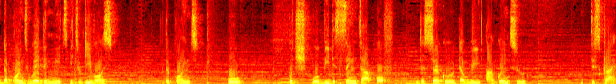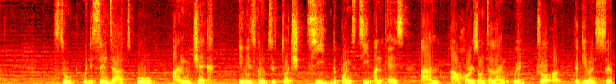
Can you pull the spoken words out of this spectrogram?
the point where they meet, it will give us the point O, which will be the center of the circle that we are going to describe. So with the center at O, and we'll check if it's going to touch T, the point T and S, and our horizontal line, we'll draw the given circle.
